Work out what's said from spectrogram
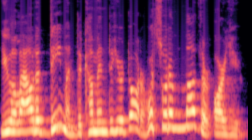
you allowed a demon to come into your daughter? What sort of mother are you?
